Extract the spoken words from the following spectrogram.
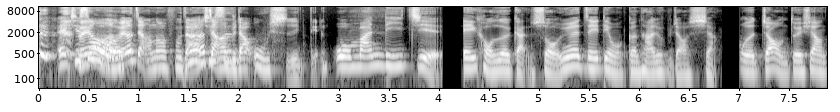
哎，其实我没有讲的那么复杂，我讲的比较务实一点。我蛮理解 A 口这个感受，因为这一点我跟他就比较像。我的交往对象。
